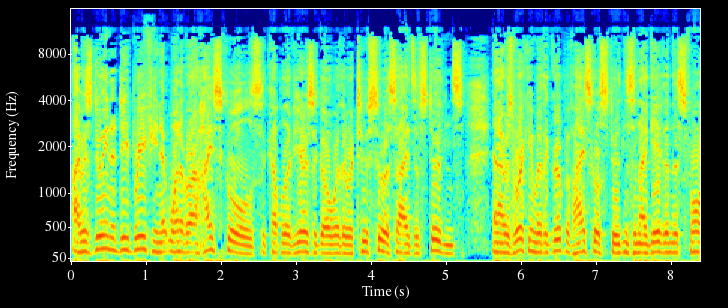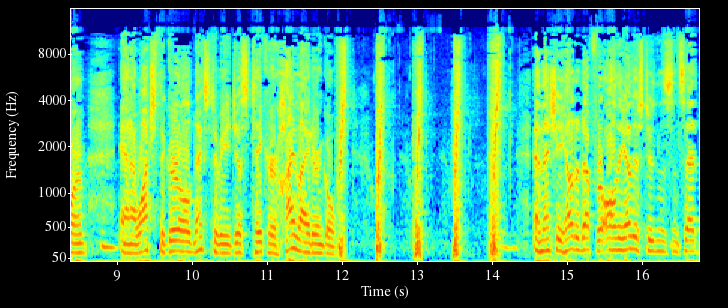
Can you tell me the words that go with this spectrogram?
I was doing a debriefing at one of our high schools a couple of years ago where there were two suicides of students. And I was working with a group of high school students and I gave them this form. And I watched the girl next to me just take her highlighter and go, and then she held it up for all the other students and said,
